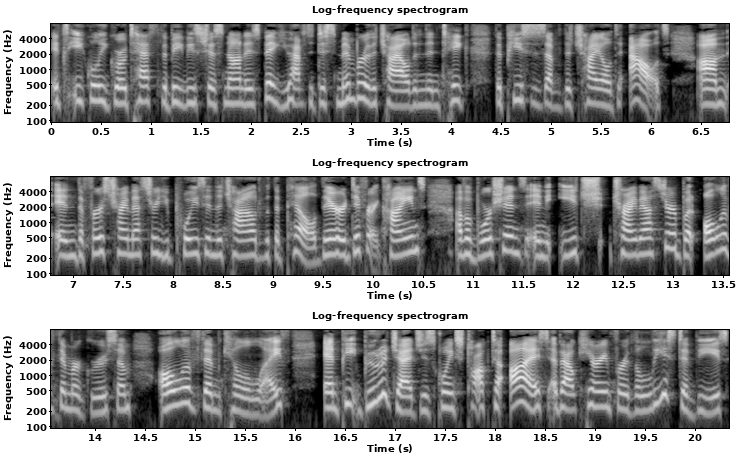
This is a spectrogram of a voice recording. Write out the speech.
it's equally grotesque. The baby's just not as big. You have to dismember the child and then take the pieces of the child out. Um, in the first trimester, you poison the child with a pill. There are different kinds of abortions in each trimester, but all of them are gruesome. All of them kill a life. And Pete Buttigieg is going to talk to us about caring for the least of these,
